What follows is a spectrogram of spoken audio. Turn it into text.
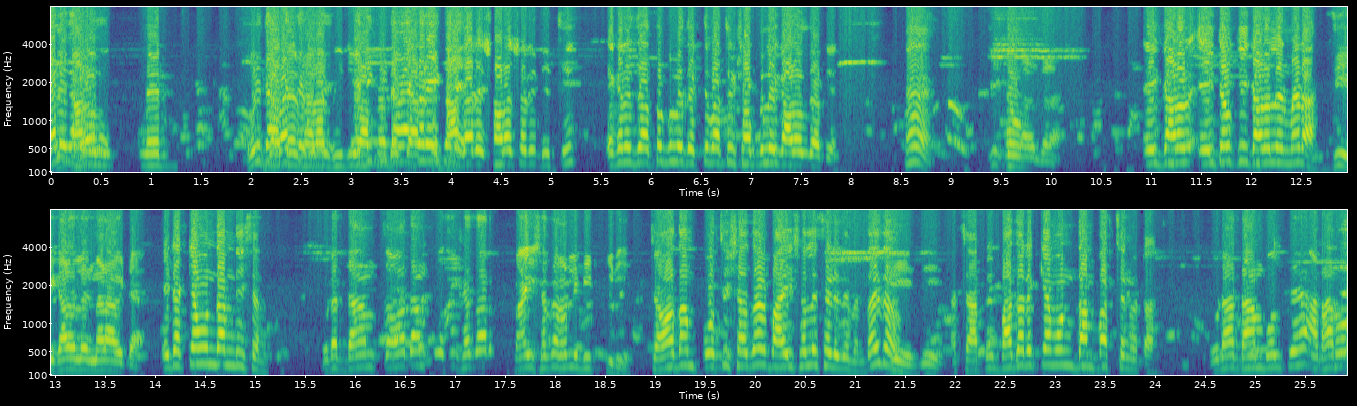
গাড়লের জাতের ভিডিও। বাজারে সরাসরি দিচ্ছি। এখানে যতগুলো দেখতে পাচ্ছেন সবগুলোই গাড়ল জাতের। হ্যাঁ? এই গাড়ল এইটাও কি গাড়লের মেড়া? জি গাড়লের মেড়া ওইটা। এটা কেমন দাম দিয়েছেন? ওটার দাম চাওয়া দাম পঁচিশ হাজার বাইশ হাজার হলে বিক্রি। চাওয়া দাম পঁচিশ হাজার বাইশ হলে ছেড়ে দেবেন তাই তো? জি জি। আচ্ছা আপনি বাজারে কেমন দাম পাচ্ছেন ওটা? ওটার দাম বলতে আঠারো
